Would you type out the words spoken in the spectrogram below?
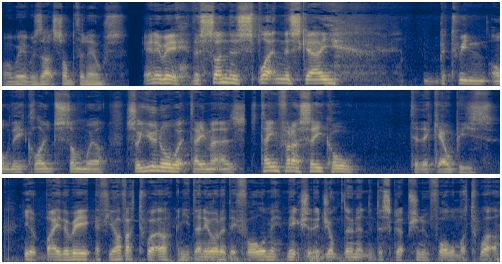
Oh wait, was that something else? Anyway, the sun is splitting the sky between all the clouds somewhere. So you know what time it is. It's time for a cycle to the Kelpies. Here, by the way, if you have a Twitter and you didn't already follow me, make sure to jump down in the description and follow my Twitter.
